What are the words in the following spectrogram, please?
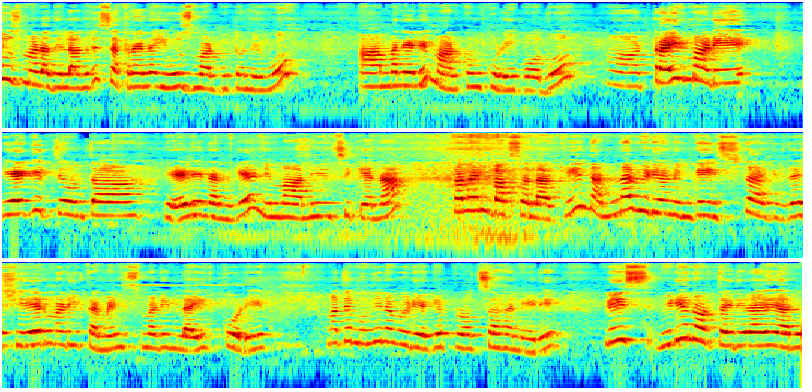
ಯೂಸ್ ಮಾಡೋದಿಲ್ಲ ಅಂದ್ರೆ ಸಕ್ಕರೆನ ಯೂಸ್ ಮಾಡಿಬಿಟ್ಟು ನೀವು ಮನೆಯಲ್ಲಿ ಮಾಡ್ಕೊಂಡು ಕುಡಿಬೋದು. ಟ್ರೈ ಮಾಡಿ ಹೇಗಿತ್ತು ಅಂತ ಹೇಳಿ ನನಗೆ ನಿಮ್ಮ ಅನಿಸಿಕೆನ ಕಮೆಂಟ್ ಬಾಕ್ಸಲ್ಲಿ ಹಾಕಿ. ನನ್ನ ವಿಡಿಯೋ ನಿಮಗೆ ಇಷ್ಟ ಆಗಿದ್ರೆ ಶೇರ್ ಮಾಡಿ ಕಮೆಂಟ್ಸ್ ಮಾಡಿ ಲೈಕ್ ಕೊಡಿ. ಮತ್ತೆ ಮುಂದಿನ ವಿಡಿಯೋಗೆ ಪ್ರೋತ್ಸಾಹ ನೀಡಿ. ಪ್ಲೀಸ್ ವಿಡಿಯೋ ನೋಡ್ತಾ ಇದ್ದೀರಾ? ಯಾರು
